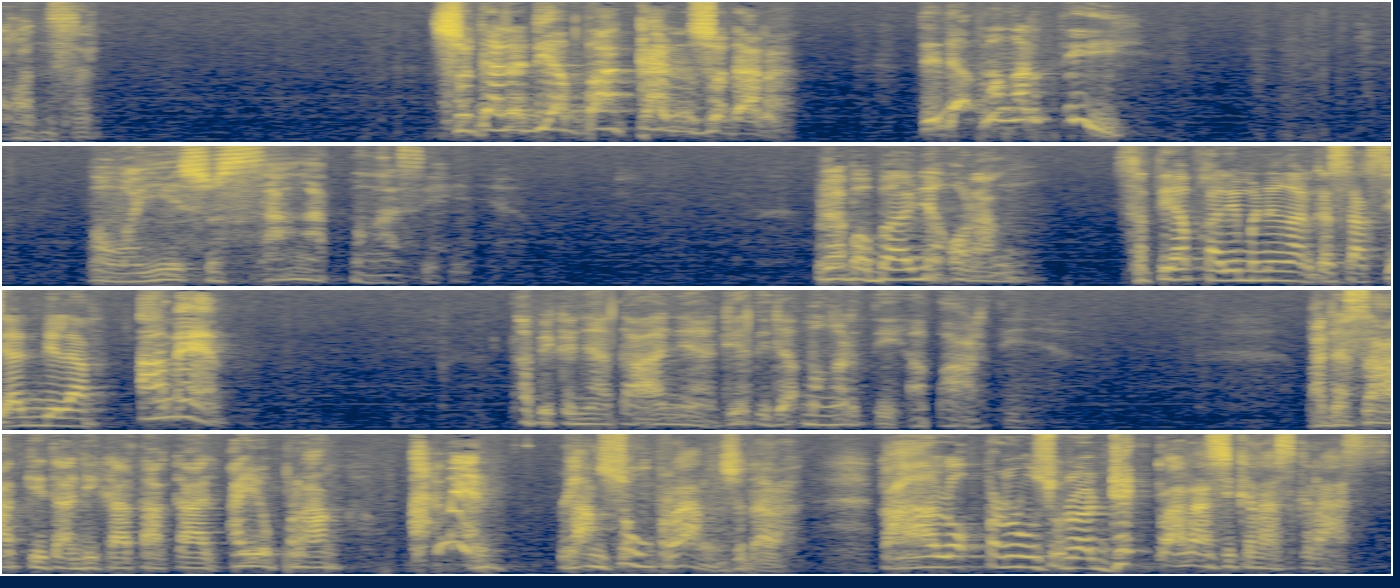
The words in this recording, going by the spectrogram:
concern. Saudara dia bahkan saudara tidak mengerti bahwa Yesus sangat mengasihinya. Berapa banyak orang setiap kali mendengar kesaksian bilang, amin. Tapi kenyataannya dia tidak mengerti apa artinya. Pada saat kita dikatakan, ayo perang, amin. Langsung perang, saudara. Kalau perlu saudara deklarasi keras-keras.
